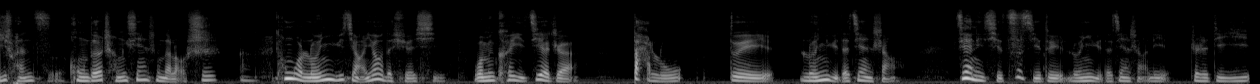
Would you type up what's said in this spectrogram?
嫡传子孔德成先生的老师。嗯，通过《论语讲要》的学习，我们可以借着大卢。对《论语》的鉴赏，建立起自己对《论语》的鉴赏力，这是第一。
